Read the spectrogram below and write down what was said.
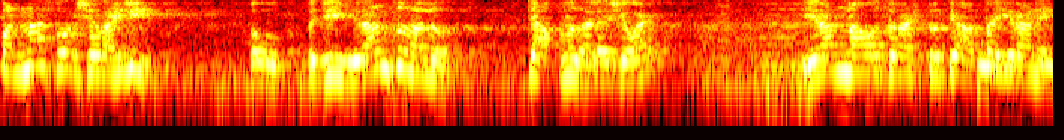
पन्नास वर्ष राहिली हो तर जे इराणचं झालं ते आपलं झाल्याशिवाय इराण नावाचं राष्ट्र ते आता इराण आहे.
